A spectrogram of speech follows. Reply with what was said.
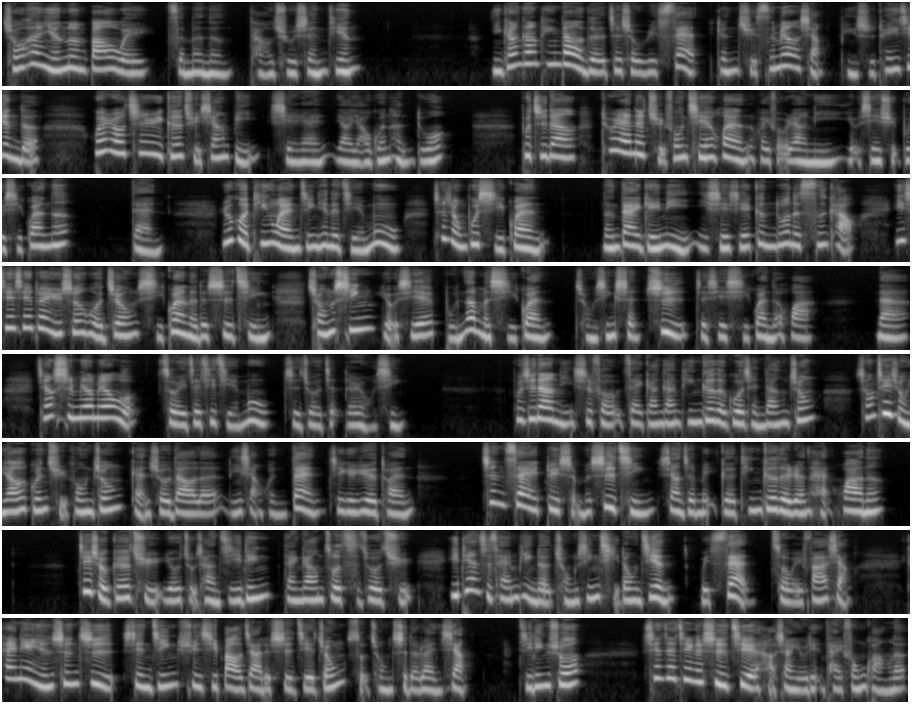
仇恨言论包围，怎么能逃出升天？你刚刚听到的这首《Reset》跟曲思妙想平时推荐的温柔治愈歌曲相比，显然要摇滚很多。不知道突然的曲风切换会否让你有些许不习惯呢？但如果听完今天的节目，这种不习惯能带给你一些些更多的思考，一些些对于生活中习惯了的事情，重新有些不那么习惯，重新审视这些习惯的话，那将是喵喵我作为这期节目制作者的荣幸。不知道你是否在刚刚听歌的过程当中，从这种摇滚曲风中感受到了理想混蛋这个乐团正在对什么事情向着每个听歌的人喊话呢？这首歌曲由主唱吉丁担纲作词作曲，以电子产品的重新启动键 Reset 作为发想，概念延伸至现今讯息爆炸的世界中所充斥的乱象。吉丁说。现在这个世界好像有点太疯狂了，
